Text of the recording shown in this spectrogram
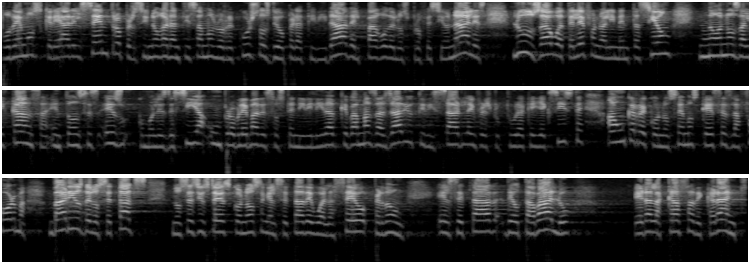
Podemos crear el centro, pero si no garantizamos los recursos de operatividad, el pago de los profesionales, luz, agua, teléfono, alimentación, no nos alcanza. Entonces, es, como les decía, un problema de sostenibilidad que va más allá de utilizar la infraestructura que ya existe, aunque reconocemos que esa es la forma. Varios de los CETATS, no sé si ustedes conocen, en el CETAD de Gualaceo, perdón, el CETAD de Otavalo, era la casa de Caranqui,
